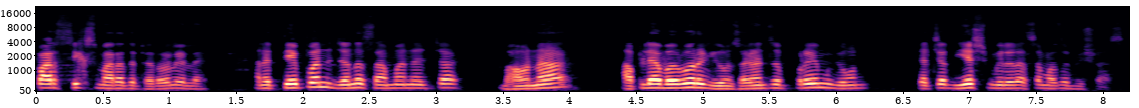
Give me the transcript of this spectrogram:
पार सिक्स मारायचं ठरवलेलं आहे. आणि ते पण जनसामान्यांच्या भावना आपल्याबरोबर घेऊन सगळ्यांचं प्रेम घेऊन त्याच्यात यश मिळेल असा माझा विश्वास आहे.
